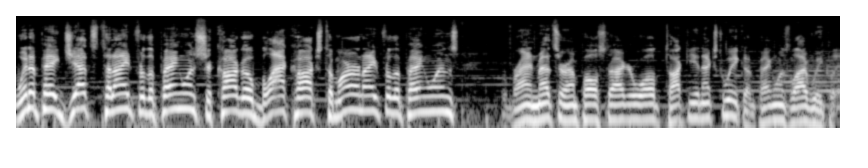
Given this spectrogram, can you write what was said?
Winnipeg Jets tonight for the Penguins, Chicago Blackhawks tomorrow night for the Penguins. For Brian Metzer, I'm Paul Steigerwald. Talk to you next week on Penguins Live Weekly.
